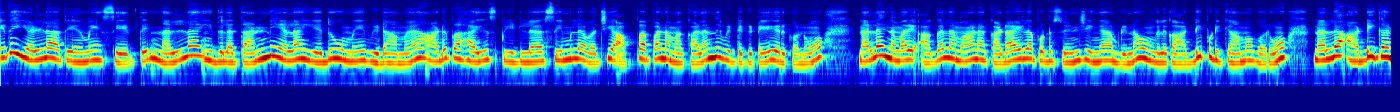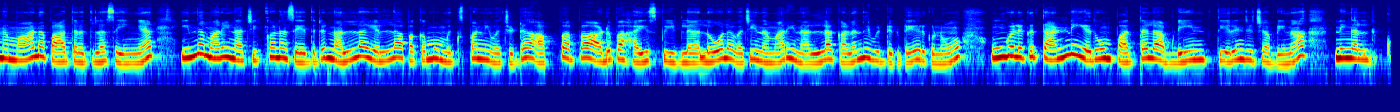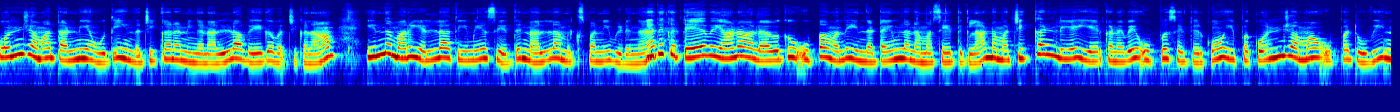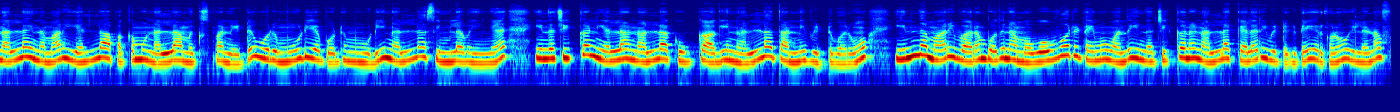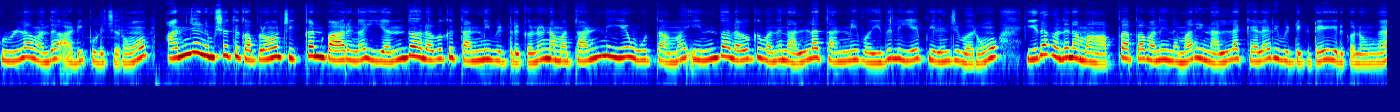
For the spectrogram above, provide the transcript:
இது எல்லாத்தையுமே சேர்த்து நல்லா இதில் தண்ணியெல்லாம் எதுவுமே விடாமல் அடுப்பை ஹை ஸ்பீடில் சிம்மில் வச்சு அப்பப்போ நம்ம கலந்து விட்டுக்கிட்டே இருக்கணும். நல்லா இந்த மாதிரி அகலமான கடாயில் போட்டு செஞ்சீங்க அப்படின்னா உங்களுக்கு அடி பிடிக்காமல் வரும். நல்லா அடிகனமான பாத்திரத்தில் செய்யுங்க. இந்த மாதிரி நான் சிக்கனை சேர்த்துட்டு நல்லா எல்லா பக்கமும் மிக்ஸ் பண்ணி வச்சுட்டு அப்பப்போ அடுப்பை ஹை ஸ்பீடில் லோவில் வச்சு இந்த மாதிரி நல்லா கலந்து விட்டுக்கிட்டே இருக்கணும். உங்களுக்கு தண்ணி எதுவும் பத்தலை அப்படின்னு தெரிஞ்சிச்சு அப்படின்னா நீங்கள் கொஞ்சமாக தண்ணியை ஊற்றி இந்த சிக்கனை நீங்கள் நல்லா வேக வச்சுக்கலாம். இந்த மாதிரி எல்லாத்தையுமே சேர்த்து நல்லா மிக்ஸ் பண்ணி விடுங்க. இதுக்கு தேவையான அளவுக்கு உப்பை வந்து இந்த டைமில் நம்ம சேர்த்துக்கலாம். நம்ம சிக்கன்லேயே ஏற்கனவே உப்பு சேர்த்துருக்கோம். இப்போ கொஞ்சமாக உப்பை தூவி நல்லா இந்த மாதிரி எல்லா பக்கமும் நல்லா மிக்ஸ் பண்ணிவிட்டு ஒரு மூடியை போட்டு மூடி நல்லா சிம்மில் வைங்க. இந்த சிக்கன் எல்லாம் நல்லா குக் ஆகி நல்லா தண்ணி விட்டு வரும். இந்த மாதிரி வரும்போது நம்ம ஒவ்வொரு டைமும் வந்து இந்த சிக்கனை நல்லா கிளறி விட்டுக்கிட்டே இருக்கணும். இல்லைனா ஃபுல்லாக வந்து அடி பிடிச்சிரும். அஞ்சு நிமிஷத்துக்கு அப்புறம் அப்புறம் சிக்கன் பாருங்கள் எந்த அளவுக்கு தண்ணி விட்டுருக்குன்னு. நம்ம தண்ணியே ஊற்றாமல் இந்த அளவுக்கு வந்து நல்லா தண்ணி இதுலேயே பிரிஞ்சு வரும். இதை வந்து நம்ம அப்பப்போ வந்து இந்த மாதிரி நல்லா கிளறி விட்டுக்கிட்டே இருக்கணுங்க.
